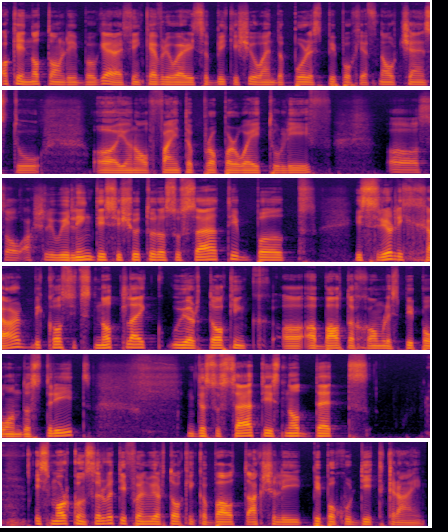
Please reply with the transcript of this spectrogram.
okay, not only in Bulgaria, I think everywhere it's a big issue, and the poorest people have no chance to, uh, you know, find a proper way to live. Uh, so actually, we link this issue to the society, but it's really hard because it's not like we are talking uh, about the homeless people on the street. The society is not that. It's more conservative when we are talking about actually people who did crime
